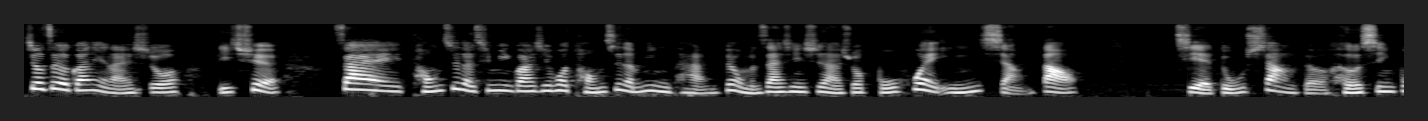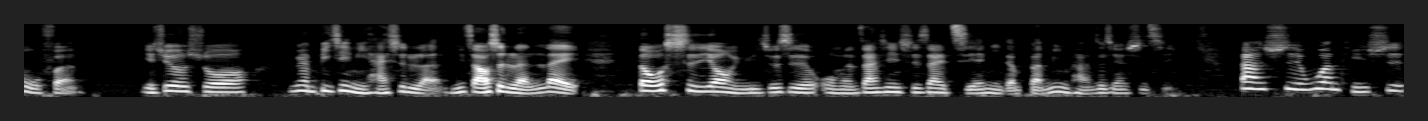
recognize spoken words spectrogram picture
就这个观点来说，的确。在同志的亲密关系或同志的命盘，对我们占星师来说，不会影响到解读上的核心部分。也就是说，因为毕竟你还是人，你只要是人类，都适用于就是我们占星师在解你的本命盘这件事情。但是问题是，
